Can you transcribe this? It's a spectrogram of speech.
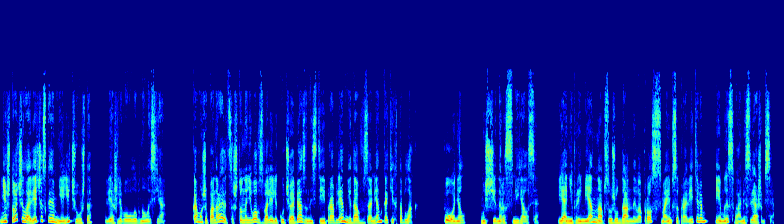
Ничто человеческое мне не чуждо, вежливо улыбнулась я. Кому же понравится, что на него взвалили кучу обязанностей и проблем, не дав взамен каких-то благ? Понял, мужчина рассмеялся. Я непременно обсужу данный вопрос с моим соправителем, и мы с вами свяжемся.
